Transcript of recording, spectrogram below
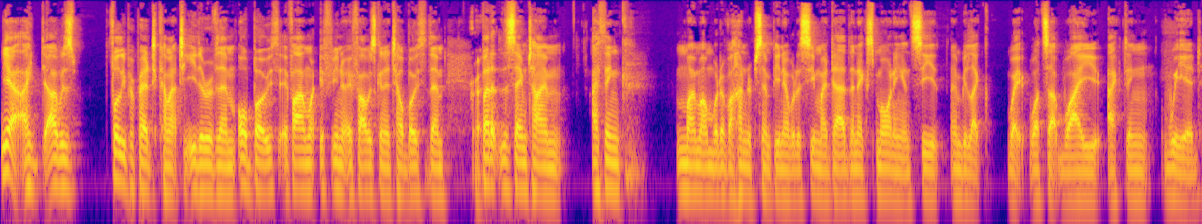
yeah, I, I was fully prepared to come out to either of them or both if I if you know if I was going to tell both of them. But at the same time, I think my mum would have 100% been able to see my dad the next morning and see and be like, "Wait, what's up? Why are you acting weird?"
